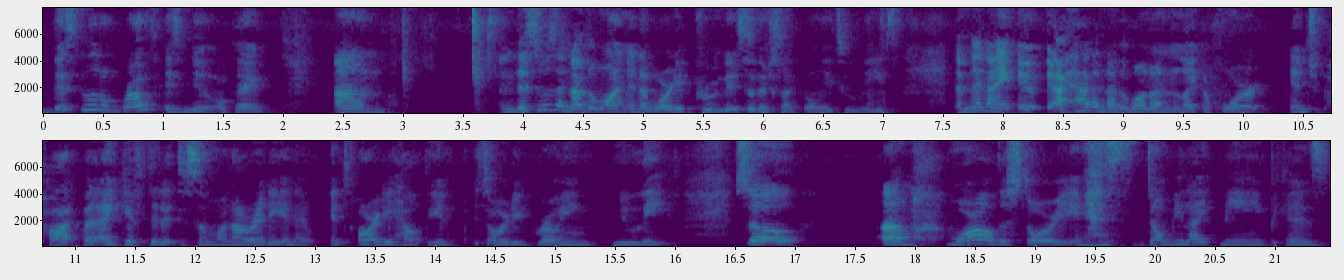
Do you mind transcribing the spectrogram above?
this little growth is new okay um and this was another one and I've already pruned it so there's like only two leaves and then I I had another one on like a four inch pot but I gifted it to someone already and it, it's already healthy and it's already growing new leaf so um moral of the story is don't be like me because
